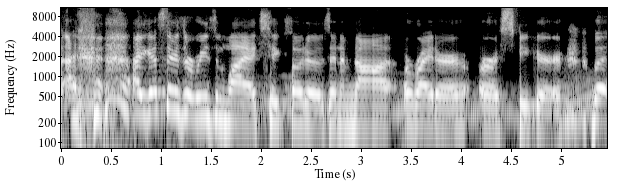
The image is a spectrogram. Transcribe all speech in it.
I, I guess there's a reason why I take photos and I'm not a writer or a speaker. But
